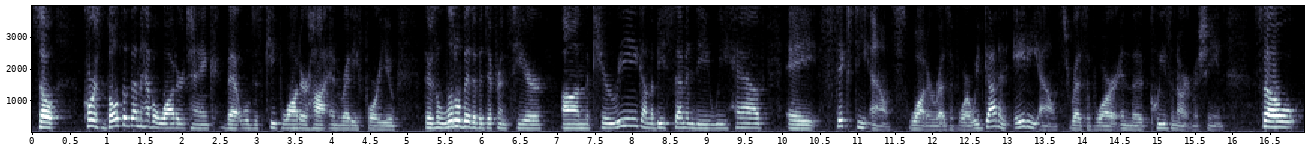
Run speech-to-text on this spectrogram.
So, of course, both of them have a water tank that will just keep water hot and ready for you. There's a little bit of a difference here. On the Keurig, on the B70, we have a 60 ounce water reservoir. We've got an 80 ounce reservoir in the Cuisinart machine. So,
